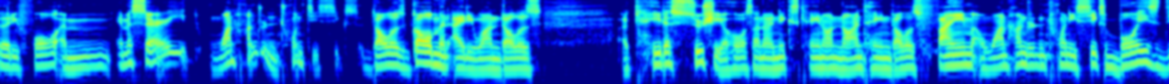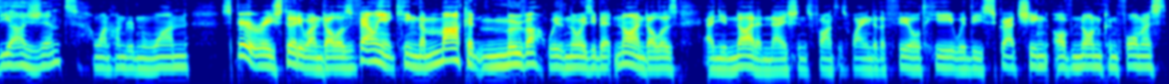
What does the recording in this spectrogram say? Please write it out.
34. Em- Emissary $126. Goldman $81. Okita Soushi, a horse I know Nick's keen on, $19. Fame, 126 Bois D'Argent, 101 Spirit Ridge, $31. Valiant King, the market mover with Noisy Bet, $9. And United Nations finds its way into the field here with the scratching of nonconformist,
